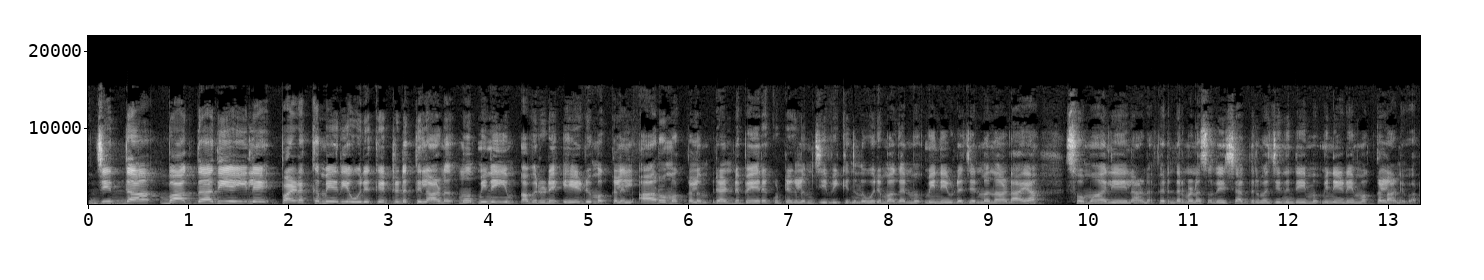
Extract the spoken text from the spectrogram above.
ജിദ്ദ ബാഗ്ദാദിയയിലെ പഴക്കമേറിയ ഒരു കെട്ടിടത്തിലാണ് മുഅ്മിനയും അവരുടെ ഏഴു മക്കളിൽ ആറു മക്കളും രണ്ട് പേരക്കുട്ടികളും ജീവിക്കുന്നത്. ഒരു മകൻ മുഅ്മിനയുടെ ജന്മനാടായ സൊമാലിയയിലാണ്. പെരിന്തൽമണ്ണ സ്വദേശി അബ്ദുൽ മജീദിന്റെയും മൊമിനയുടെയും മക്കളാണിവർ.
